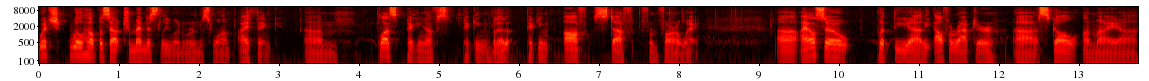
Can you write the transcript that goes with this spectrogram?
which will help us out tremendously when we're in the swamp, I think. Um, plus picking off picking blah, picking off stuff from far away. Uh, I also put the uh, the Alpha Raptor uh, skull on my uh,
